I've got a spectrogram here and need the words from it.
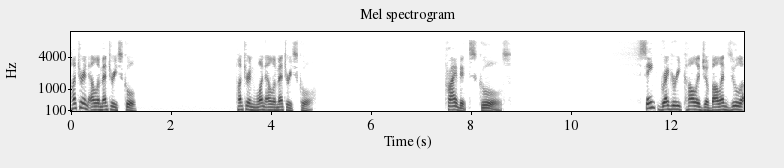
Punturin Elementary School Punturin 1 Elementary School Private schools St. Gregory College of Valenzuela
